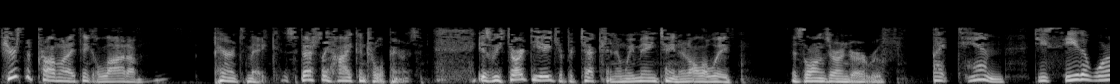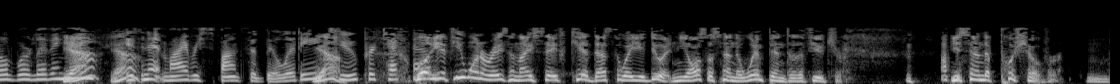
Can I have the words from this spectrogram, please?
Here's the problem I think a lot of parents make, especially high control parents, is we start the age of protection and we maintain it all the way as long as they're under our roof. But Tim, do you see the world we're living Yeah, in? yeah. Isn't it my responsibility Yeah. to protect them? Well, if you want to raise a nice, safe kid, that's the way you do it. And you also send a wimp into the future. you send a pushover. Hmm.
